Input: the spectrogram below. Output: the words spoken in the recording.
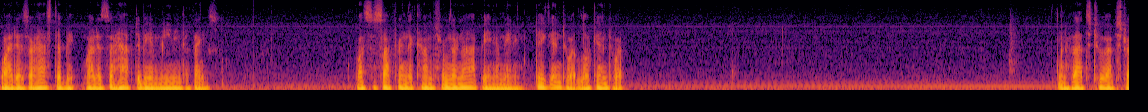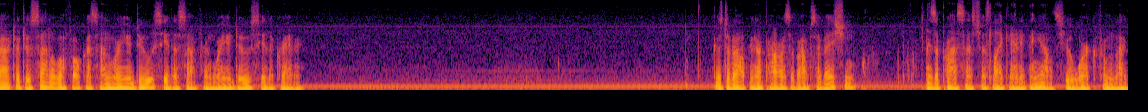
Why does there has to be why does there have to be a meaning to things? What's the suffering that comes from there not being a meaning? Dig into it, look into it. And if that's too abstract or too subtle, we'll focus on where you do see the suffering, where you do see the craving. Because developing our powers of observation is a process just like anything else. You work from the,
